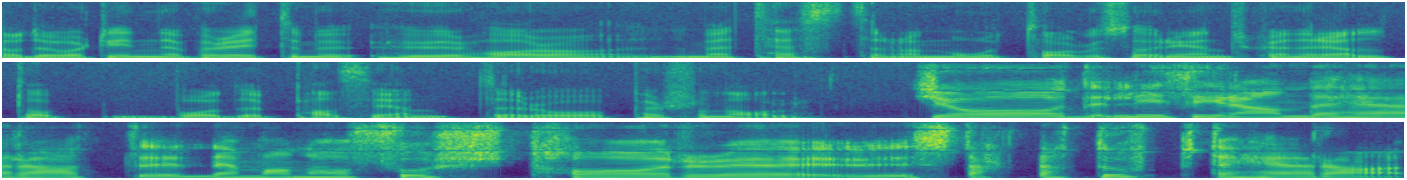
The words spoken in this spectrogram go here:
Ja, du har varit inne på lite hur har de här testerna mottagits rent generellt av både patienter och personal? Ja, lite grann det här att eh, när man har först har eh, startat upp det här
